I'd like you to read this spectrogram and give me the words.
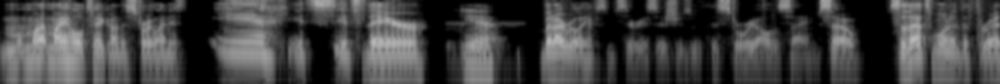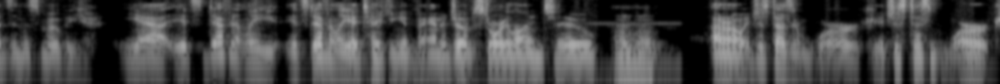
my my whole take on the storyline is, yeah, it's it's there, Yeah. But I really have some serious issues with this story all the same. So so that's one of the threads in this movie. Yeah, it's definitely it's definitely a taking advantage of storyline too. Mm-hmm. I don't know, it just doesn't work. It just doesn't work.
